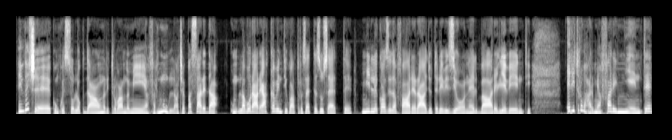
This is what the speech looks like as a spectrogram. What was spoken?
E invece con questo lockdown, ritrovandomi a far nulla, cioè passare da lavorare H24, 7 su 7, mille cose da fare, radio, televisione, il bar, gli eventi, e ritrovarmi a fare niente.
